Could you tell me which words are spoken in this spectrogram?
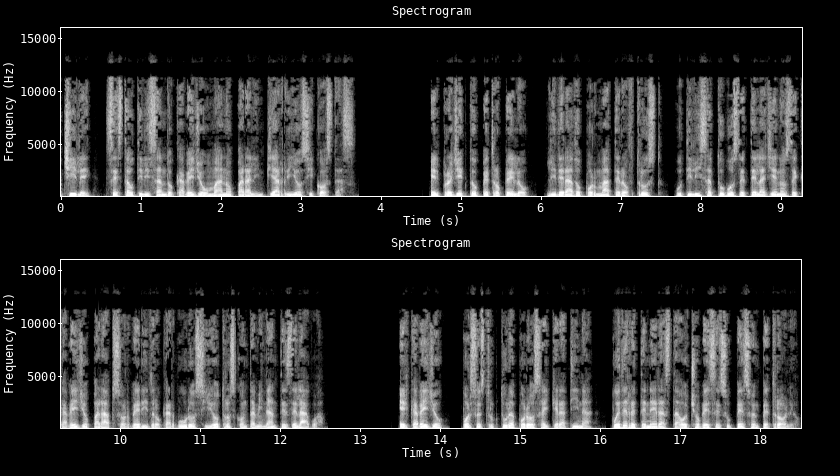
Chile, se está utilizando cabello humano para limpiar ríos y costas. El proyecto Petropelo, liderado por Matter of Trust, utiliza tubos de tela llenos de cabello para absorber hidrocarburos y otros contaminantes del agua. El cabello, por su estructura porosa y queratina, puede retener hasta ocho veces su peso en petróleo.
